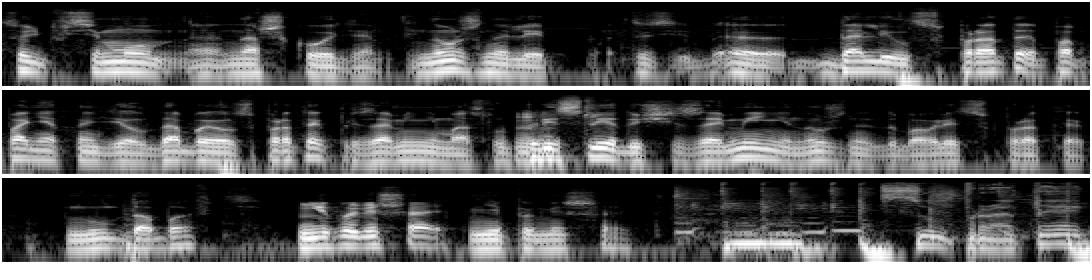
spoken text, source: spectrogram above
судя по всему, э, на Шкоде. Нужно ли, то есть э, долил Супротек, понятное дело, добавил Супротек при замене масла. При следующей замене нужно ли добавлять Супротек? Ну, добавьте. Не помешает. Не помешает. Супротек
